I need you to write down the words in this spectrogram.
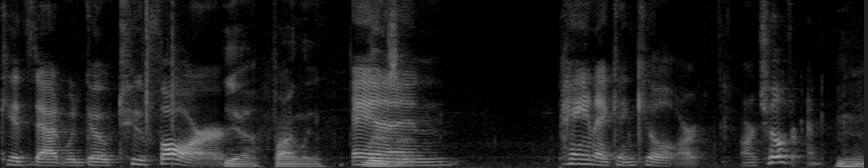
kid's dad would go too far Yeah. Finally. Lose it. and panic and kill our our children. Mm-hmm.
